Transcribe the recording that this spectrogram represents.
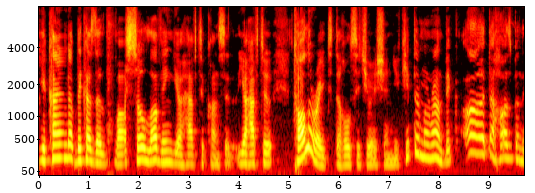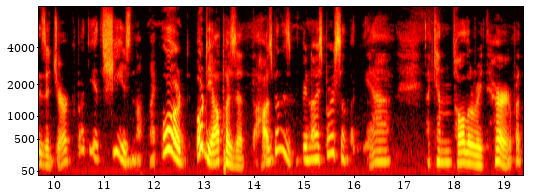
you kind of because the love is so loving, you have to consider you have to tolerate the whole situation. You keep them around because oh, the husband is a jerk, but yet she is not. Or or the opposite. The husband is a very nice person, but yeah, I can tolerate her, but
